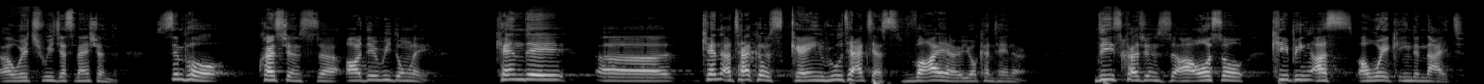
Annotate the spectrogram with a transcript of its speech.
uh, which we just mentioned. Simple questions, uh, are they read-only? Can they uh, can attackers gain root access via your container? These questions are also keeping us awake in the night.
